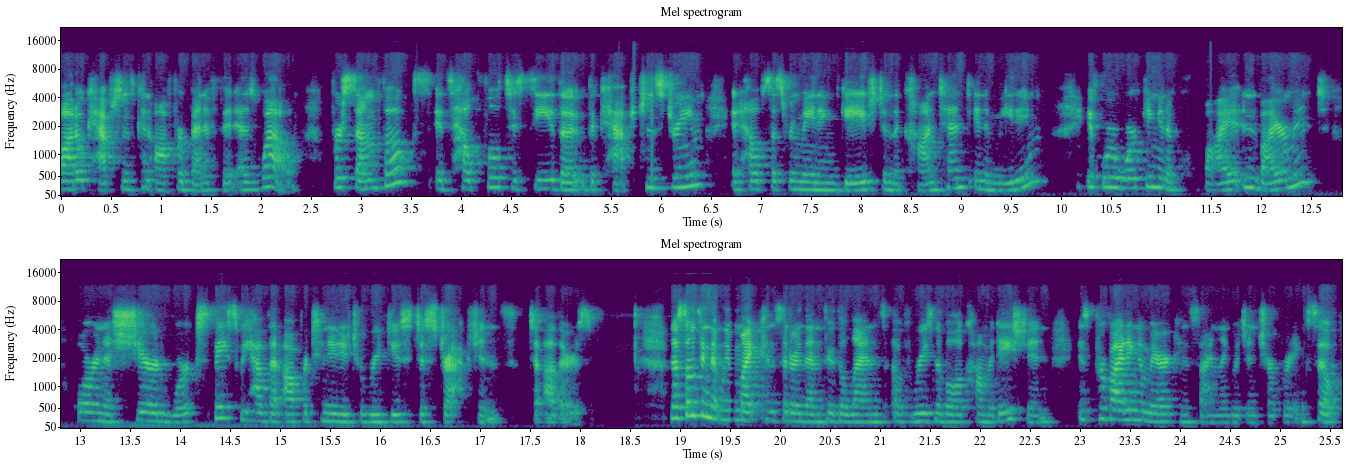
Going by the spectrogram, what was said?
auto captions can offer benefit as well. For some folks, it's helpful to see the, the caption stream. It helps us remain engaged in the content in a meeting. If we're working in a quiet environment or in a shared workspace, we have that opportunity to reduce distractions to others. Now, something that we might consider then through the lens of reasonable accommodation is providing American Sign Language interpreting. So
